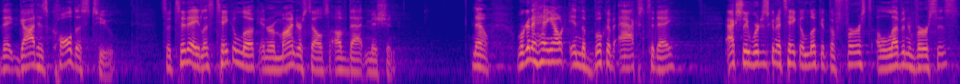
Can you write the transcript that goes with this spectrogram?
that God has called us to. So today, let's take a look and remind ourselves of that mission. Now, we're going to hang out in the book of Acts today. Actually, we're just going to take a look at the first 11 verses.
